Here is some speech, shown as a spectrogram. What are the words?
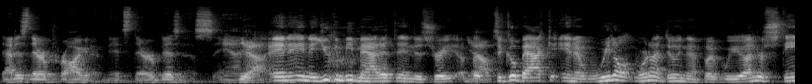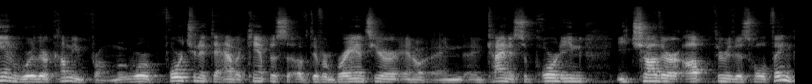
that is their prerogative. It's their business. And Yeah, and, and you can be mad at the industry, but Yeah. to go back and we don't we're not doing that, but we understand where they're coming from. We're fortunate to have a campus of different brands here and and, and kind of supporting each other up through this whole thing.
